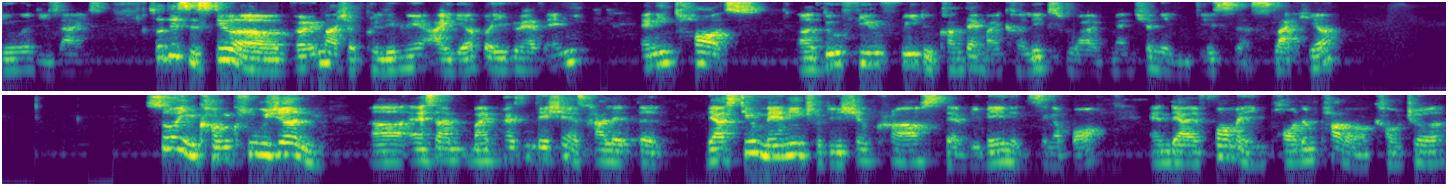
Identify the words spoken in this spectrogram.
newer designs. So this is still a very much a preliminary idea, but if you have any, any thoughts, uh, do feel free to contact my colleagues who I've mentioned in this uh, slide here. So in conclusion, uh, as I'm, my presentation has highlighted, there are still many traditional crafts that remain in Singapore, and they form an important part of our culture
